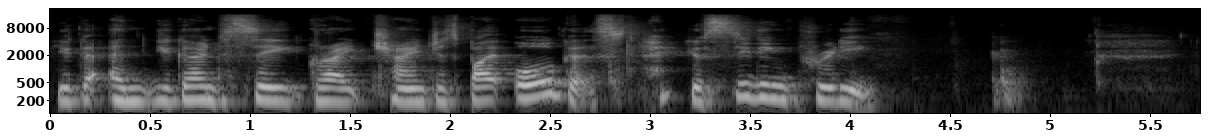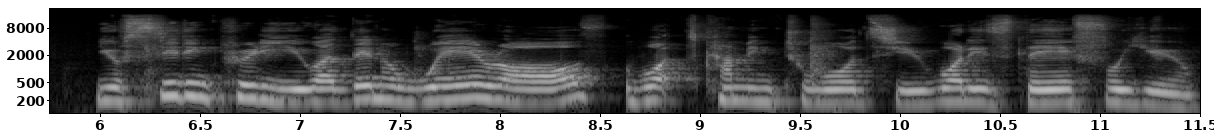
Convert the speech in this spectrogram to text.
You're go- and you're going to see great changes by August. You're sitting pretty. You're sitting pretty. You are then aware of what's coming towards you, what is there for you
